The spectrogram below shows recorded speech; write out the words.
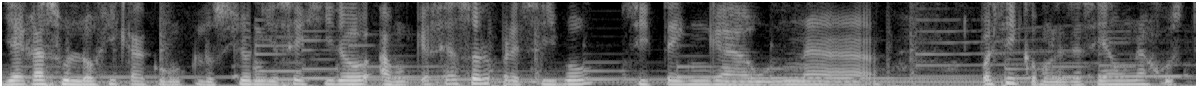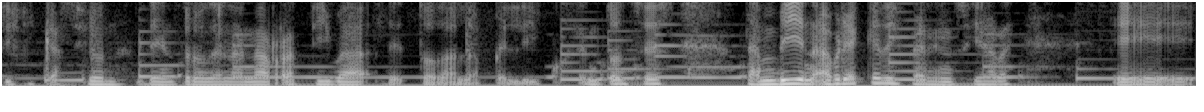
llega a su lógica conclusión y ese giro, aunque sea sorpresivo, sí tenga una, pues sí, como les decía, una justificación dentro de la narrativa de toda la película. Entonces, también habría que diferenciar, eh,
